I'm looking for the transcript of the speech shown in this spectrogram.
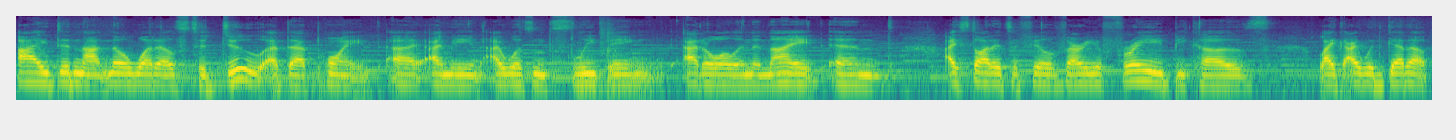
I did not know what else to do at that point. I, I, mean, I wasn't sleeping at all in the night, and I started to feel very afraid because, like, I would get up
